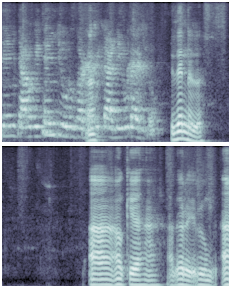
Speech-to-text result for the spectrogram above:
செஞ்சு அவங்க செஞ்சு கொடுக்கட்டும் இல்லாட்டி விடட்டும் இது என்னது ஆ ஓகே ஆ. அது ஒரு ரூம் ஆ.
